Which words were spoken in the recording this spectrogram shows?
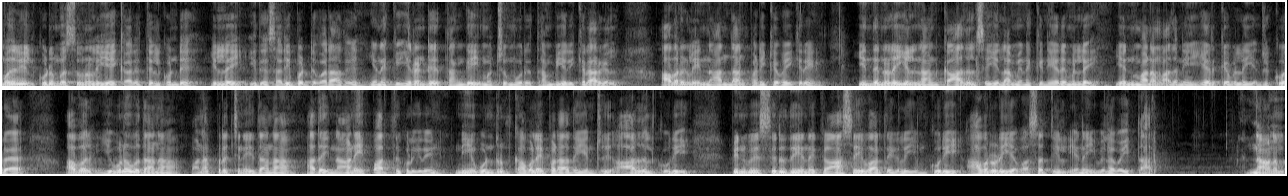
முதலில் குடும்ப சூழ்நிலையை கருத்தில் கொண்டு இல்லை இது சரிப்பட்டு வராது. எனக்கு இரண்டு தங்கை மற்றும் ஒரு தம்பி இருக்கிறார்கள். அவர்களை நான் தான் படிக்க வைக்கிறேன். இந்த நிலையில் நான் காதல் செய்யலாம் எனக்கு நேரமில்லை. என் மனம் அதனை ஏற்கவில்லை என்று கூற அவர் இவ்வளவுதானா? பணப்பிரச்சனை தானா அதை நானே பார்த்து கொள்கிறேன். நீ ஒன்றும் கவலைப்படாதே என்று ஆறுதல் கூறி பின்பு சிறிது எனக்கு ஆசை வார்த்தைகளையும் கூறி அவருடைய வசத்தில் என்னை விழ வைத்தார். நானும்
